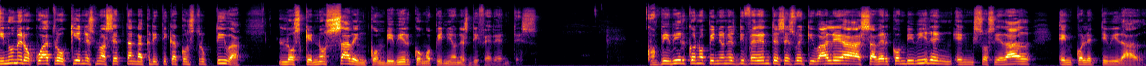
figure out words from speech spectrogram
Y número cuatro, quienes no aceptan la crítica constructiva, los que no saben convivir con opiniones diferentes. Convivir con opiniones diferentes, eso equivale a saber convivir en, sociedad, en colectividad.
